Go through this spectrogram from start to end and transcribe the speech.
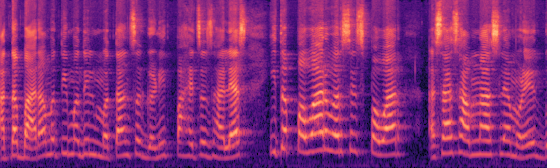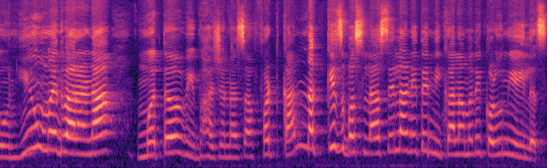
आता बारामतीमधील मतांचं गणित पाहायचं झाल्यास इथं पवार वर्सेस पवार असा सामना असल्यामुळे दोन्ही उमेदवारांना मत विभाजनाचा फटका नक्कीच बसला असेल आणि ते निकालामध्ये कळून येईलच.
